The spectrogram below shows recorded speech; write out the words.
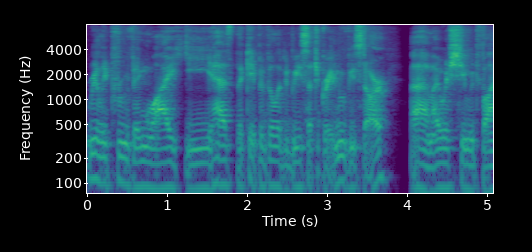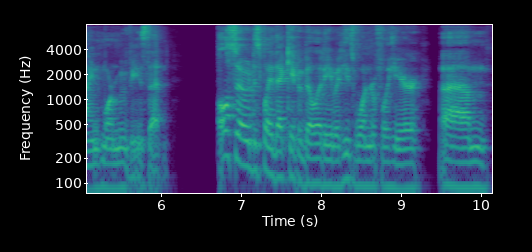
really proving why he has the capability to be such a great movie star. Um, I wish he would find more movies that also display that capability, but he's wonderful here. Um,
